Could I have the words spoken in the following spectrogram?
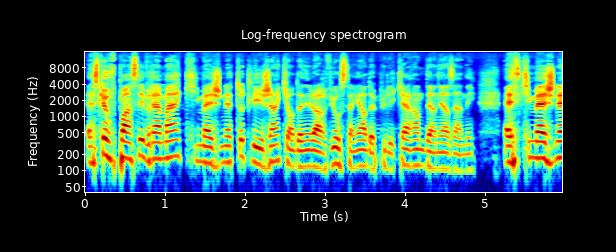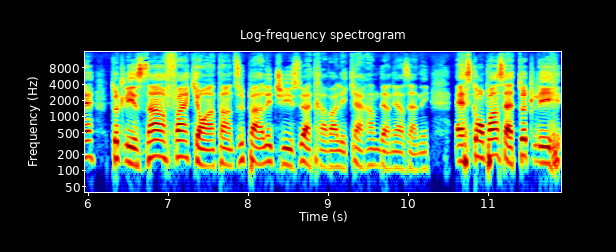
est-ce que vous pensez vraiment qu'ils imaginaient tous les gens qui ont donné leur vie au Seigneur depuis les 40 dernières années? Est-ce qu'ils imaginaient tous les enfants qui ont entendu parler de Jésus à travers les 40 dernières années? Est-ce qu'on pense à toutes les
